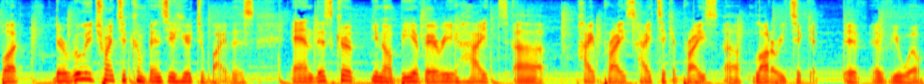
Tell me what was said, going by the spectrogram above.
But they're really trying to convince you here to buy this. And this could you know be a very high uh, high price high ticket price uh, lottery ticket if, if you will.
